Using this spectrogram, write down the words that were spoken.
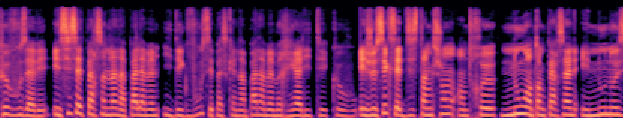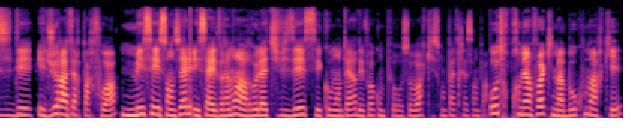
que vous avez. Et si cette personne-là n'a pas la même idée que vous, c'est parce qu'elle n'a pas la même réalité que vous. Et je sais que cette distinction entre nous en tant que personne et nous, nos idées, est dure à faire parfois, mais c'est essentiel et ça aide vraiment à relativiser ces commentaires des fois qu'on peut recevoir qui sont pas très sympas. Autre première fois qui m'a beaucoup marqué,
